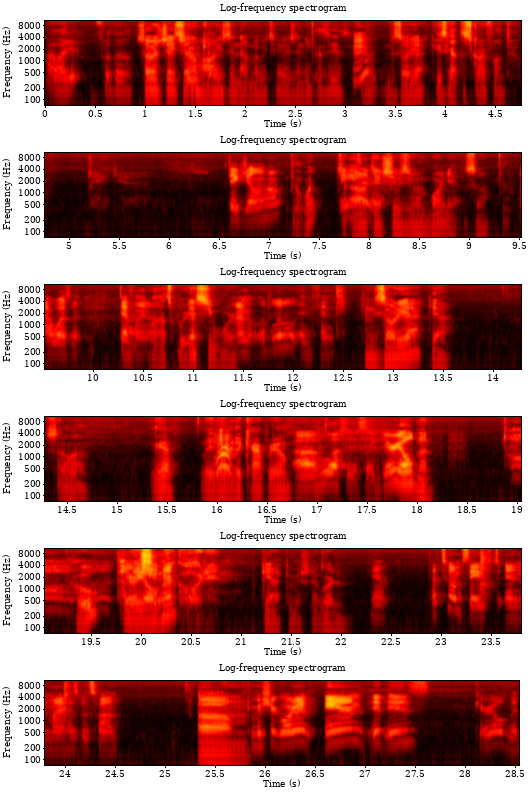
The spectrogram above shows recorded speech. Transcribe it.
I like it for the. So is Jake Serial Gyllenhaal. killer. He's in that movie too, isn't he? Yes, he is. Hmm? Yep. The Zodiac. He's got the scarf on too. Jake Gyllenhaal? You know what? Yeah, he's I don't in think it. she was even born yet. So I wasn't. Definitely Well, not. that's weird. yes, you were. I'm a little infant. In Zodiac, yeah. So, uh, yeah, Leonardo DiCaprio. Uh, who else did it say? Gary Oldman. Who? Gary Commissioner Oldman? Gordon. Yeah, Commissioner Gordon. Yeah. That's who I'm saved in my husband's phone. Um, Commissioner Gordon, and it is Gary Oldman.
